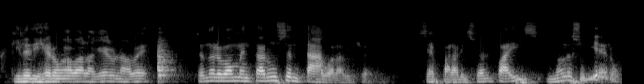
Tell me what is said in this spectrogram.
Aquí le dijeron a Balaguer una vez, usted no le va a aumentar un centavo a la bichuela se paralizó el país, no le subieron.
